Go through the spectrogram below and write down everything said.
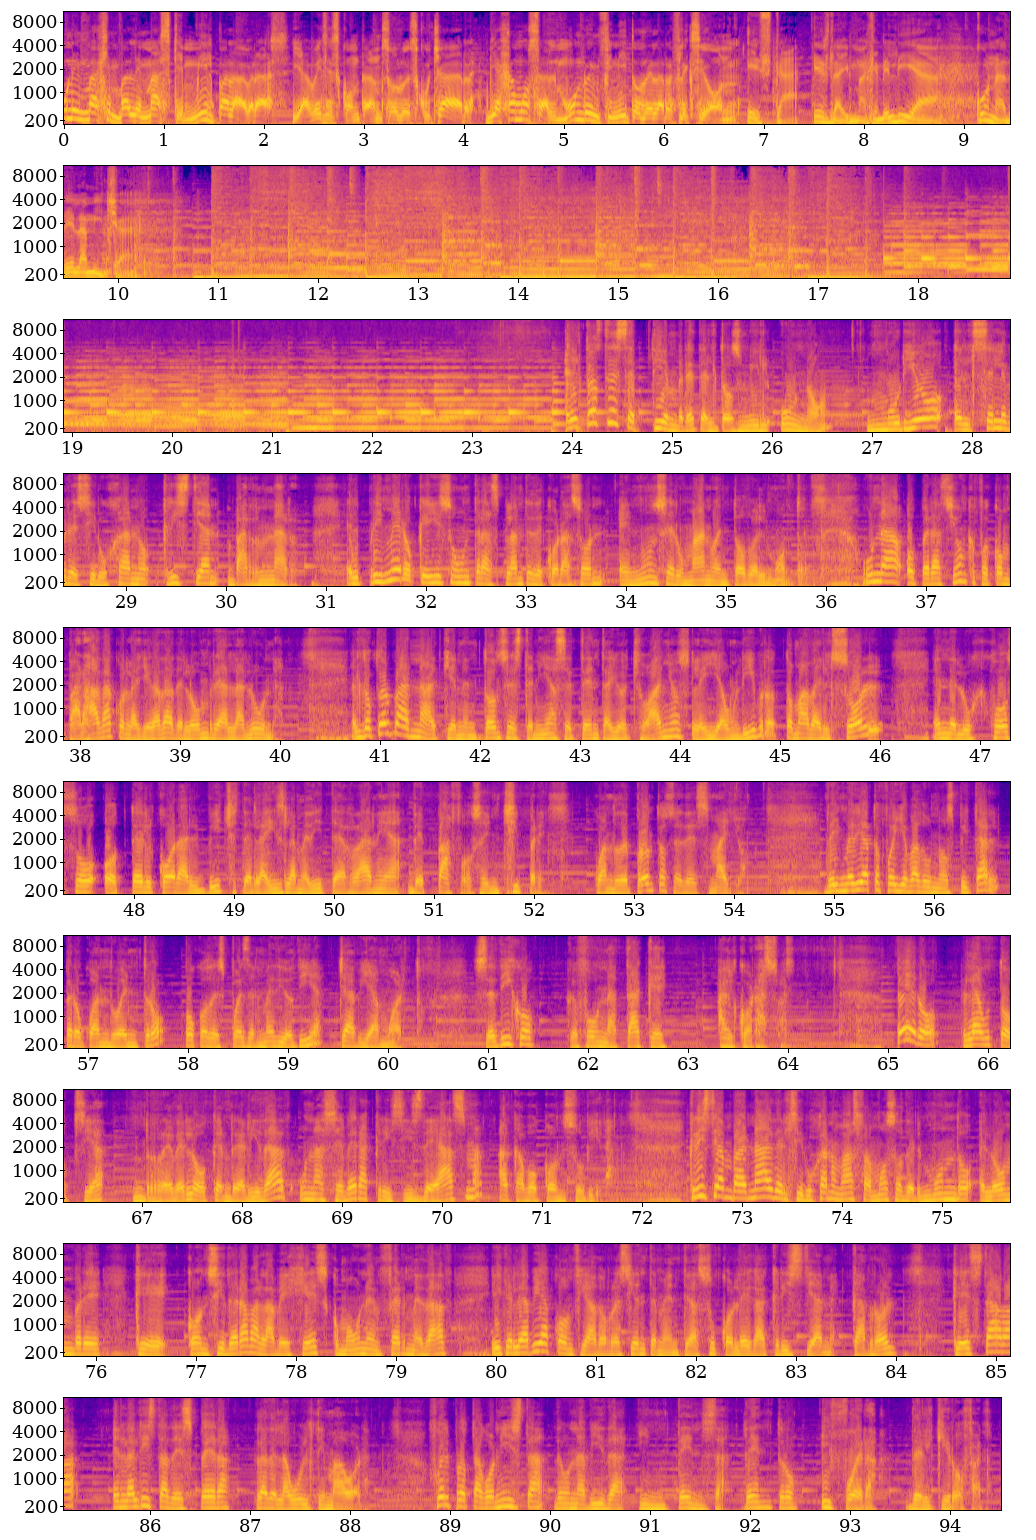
Una imagen vale más que mil palabras, y a veces con tan solo escuchar, viajamos al mundo infinito de la reflexión. Esta es la imagen del día con Adela Micha. El 2 de septiembre del 2001 murió el célebre cirujano Christian Barnard, el primero que hizo un trasplante de corazón en un ser humano en todo el mundo. Una operación que fue comparada con la llegada del hombre a la luna. El doctor Barnard, quien entonces tenía 78 años, leía un libro, tomaba el sol en el lujoso Hotel Coral Beach de la isla mediterránea de Pafos, en Chipre, cuando de pronto se desmayó. De inmediato fue llevado a un hospital, pero cuando entró, poco después del mediodía, ya había muerto. Se dijo que fue un ataque al corazón. Pero la autopsia reveló que en realidad una severa crisis de asma acabó con su vida. Christian Barnard, el cirujano más famoso del mundo, el hombre que consideraba la vejez como una enfermedad y que le había confiado recientemente a su colega Christian Cabrol, que estaba en la lista de espera, la de la última hora. Fue el protagonista de una vida intensa dentro y fuera del quirófano.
